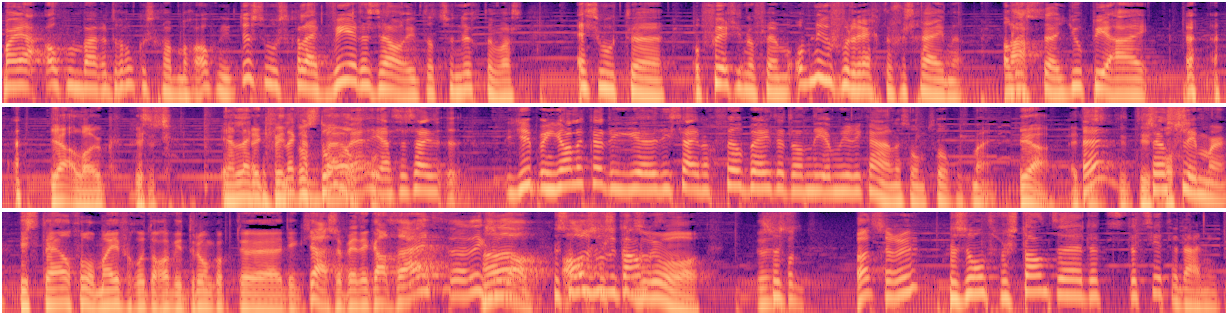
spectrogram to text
Maar ja, openbare dronkenschap mag ook niet. Dus ze moest gelijk weer de zaal in tot ze nuchter was. En ze moet eh, op 14 november opnieuw voor de rechter verschijnen. Al Ah. is het eh, UPI. Ja, leuk. Dus, Ja, lekker, Ik vind het lekker wel dom, hè? Ja, ze zijn, eh, Jip en Janneke, die, eh, die zijn nog veel beter dan die Amerikanen soms, volgens mij. ja, het Hè? is, het is Veel wel- slimmer. Het is stijlvol om even goed toch alweer dronken op te... Denk, ja, zo ben ik altijd. Dat is het Hallo, dan. gezond Alles verstand. is Gez- van- Wat, zeg u? Gezond verstand, eh, dat, dat zit er daar niet.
